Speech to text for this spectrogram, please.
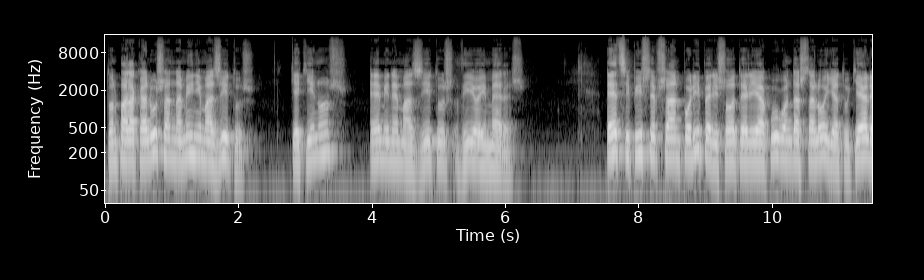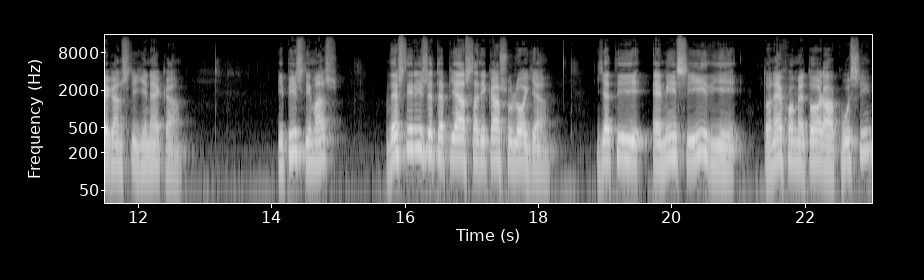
τον παρακαλούσαν να μείνει μαζί τους και εκείνος έμεινε μαζί τους δύο ημέρες. Έτσι πίστεψαν πολύ περισσότεροι ακούγοντας τα λόγια του και έλεγαν στη γυναίκα «Η πίστη μας δεν στηρίζεται πια στα δικά σου λόγια, γιατί εμείς οι ίδιοι τον έχουμε τώρα ακούσει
